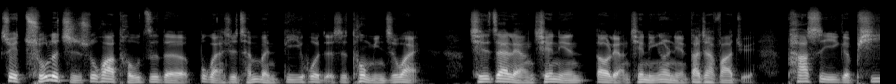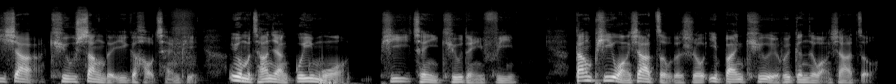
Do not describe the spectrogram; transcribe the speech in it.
所以除了指数化投资的，不管是成本低或者是透明之外，其实，在两千年到两千零二年，大家发觉它是一个 P 下 Q 上的一个好产品，因为我们常讲规模 P 乘以 Q 等于 V，当 P 往下走的时候，一般 Q 也会跟着往下走，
